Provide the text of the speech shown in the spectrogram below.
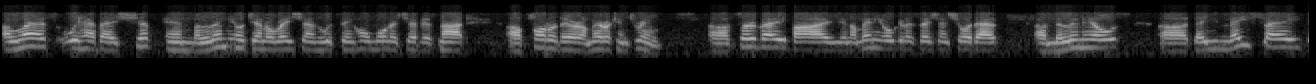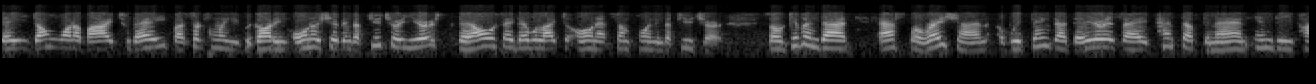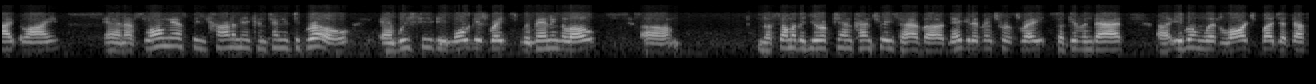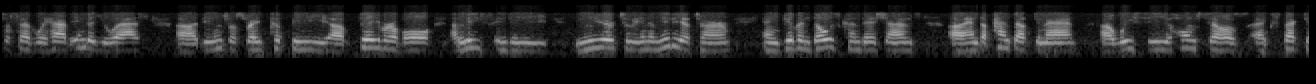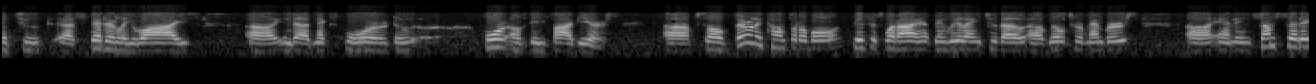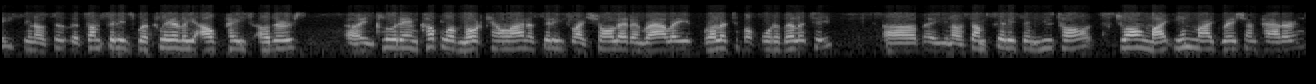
Unless we have a shift in millennial generation who think home ownership is not uh, part of their American dream. Uh, survey by you know many organizations show that uh, millennials uh, they may say they don't want to buy today, but certainly regarding ownership in the future years, they always say they would like to own at some point in the future. So given that aspiration, we think that there is a pent-up demand in the pipeline, and as long as the economy continues to grow and we see the mortgage rates remaining low, um, you know, some of the European countries have a negative interest rate. So given that, uh, even with large budget deficit we have in the U.S., uh, the interest rate could be uh, favorable, at least in the near to intermediate term. And given those conditions uh, and the pent-up demand, uh, we see home sales expected to steadily rise in the next four to four of the five years. Uh, so fairly comfortable. This is what I have been relaying to the uh, realtor members. Uh, and in some cities, you know, so some cities will clearly outpace others, including a couple of North Carolina cities like Charlotte and Raleigh, relative affordability. you know, some cities in Utah, strong in-migration patterns.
